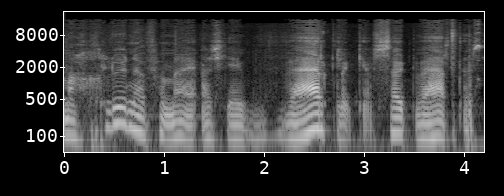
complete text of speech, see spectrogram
Maar glo nou vir my as jy werklik jou sout werd is,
